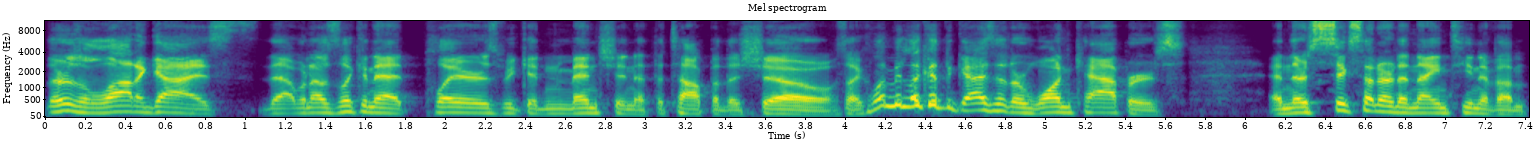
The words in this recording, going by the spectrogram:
there's a lot of guys that when I was looking at players we could mention at the top of the show, I was like, let me look at the guys that are one cappers. And there's 619 of them.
